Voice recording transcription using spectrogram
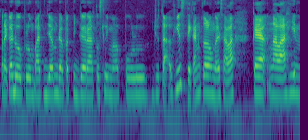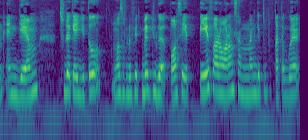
Mereka 24 jam dapat 350 juta views deh kan kalau nggak salah. Kayak ngalahin endgame sudah kayak gitu most of the feedback juga positif. Orang-orang seneng gitu kata gue.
